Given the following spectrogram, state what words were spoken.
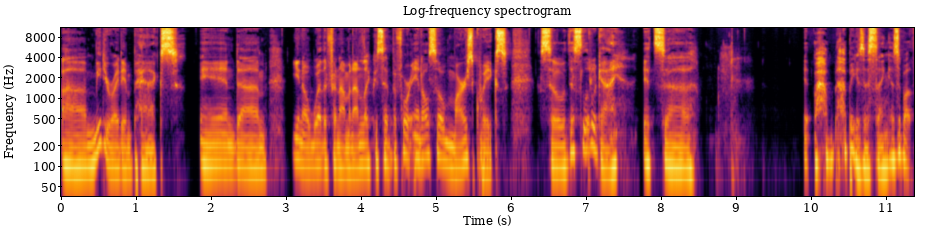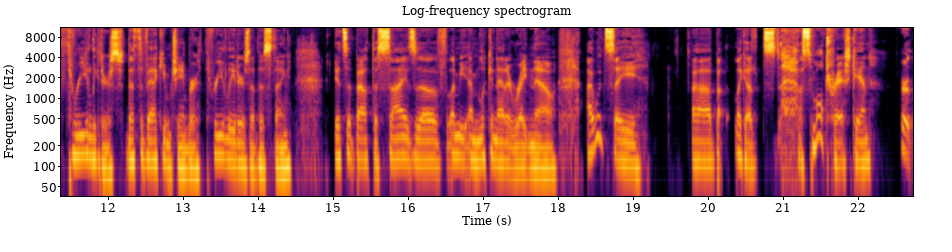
uh, meteorite impacts and um, you know weather phenomenon, like we said before, and also Mars quakes. So this little guy, it's uh, it, how, how big is this thing? It's about three liters. That's the vacuum chamber. Three liters of this thing. It's about the size of. Let me. I'm looking at it right now. I would say uh, about like a, a small trash can, or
